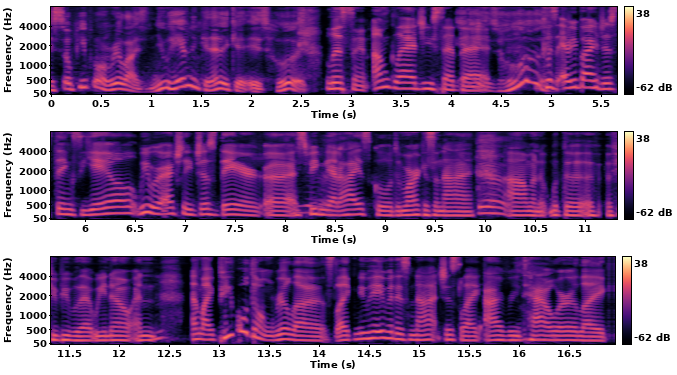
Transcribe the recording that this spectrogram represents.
and so people don't realize New Haven, Connecticut is hood. Listen, I'm glad you said that. that. is hood. Because everybody just thinks Yale. We were actually just there uh, speaking at a high school, Demarcus and I, Yeah. um, and with the, a few people that we know, and Mhm. and like people don't realize like New Haven is not just like Ivory Tower, like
